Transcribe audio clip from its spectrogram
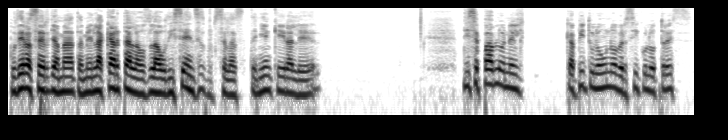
pudiera ser llamada también la carta a los laudicenses, porque se las tenían que ir a leer. Dice Pablo en el capítulo 1, versículo 3,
